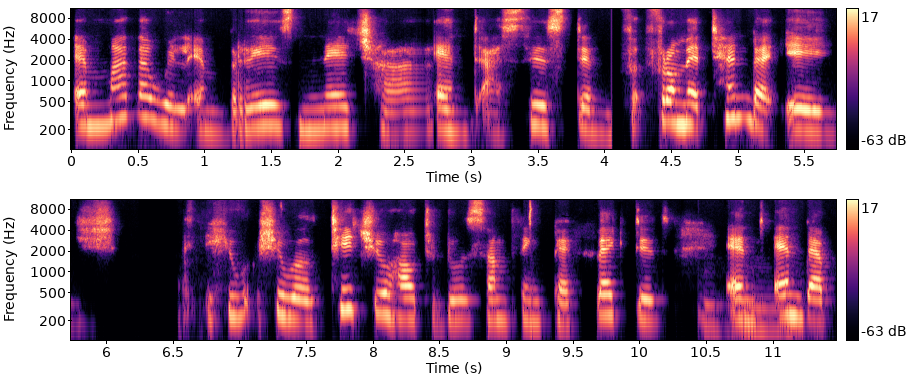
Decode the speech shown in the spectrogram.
A mother will embrace nature and assist them from a tender age. He, she will teach you how to do something, perfect it, mm-hmm. and end up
